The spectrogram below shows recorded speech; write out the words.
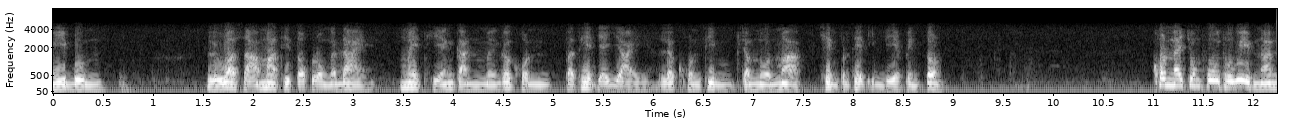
มีบุญ หรือว่าสามารถที่ตกลงกันได้ ไม่เถียงกันเหมือนกับคนประเทศใหญ่ ๆ และคนที่จำนวนมาก เช่นประเทศอินเดียเป็นต้น คนในชมพูทวีปนั้น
